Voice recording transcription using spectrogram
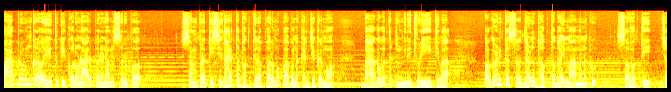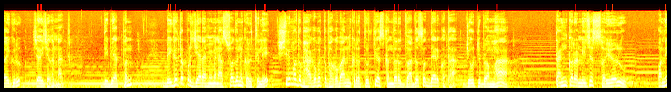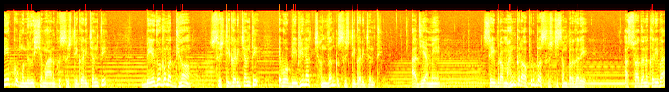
महाप्रभुंकर अहेतुकी करुणार परिणाम स्वरूप संप्रति सिद्धार्थ भक्तिर परम पावन कार्यक्रम भागवत टुङ्गी जोडी अगणित श्रद्धालु भक्त भाइमा सभक्ति जय गुरु जय जगन्नाथ दिव्यात्मन विगत पर्यावरण आस्वादन श्रीमद भागवत भगवानको तृतीय स्कंदर द्वादश अध्याय कथा जोटि ब्रह्मा तर निज शरीरु अनेक मुनिष्यमान सृष्टि गरिन्छ वेद को मध्य सृष्टि एवं विभिन्न छंद को सृष्टि कर से ब्रह्मा अपूर्व सृष्टि संपर्क में आस्वादन करवा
